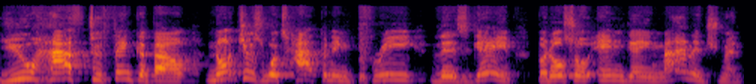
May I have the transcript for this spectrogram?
You have to think about not just what's happening pre this game, but also in game management.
